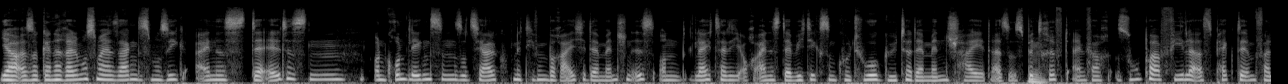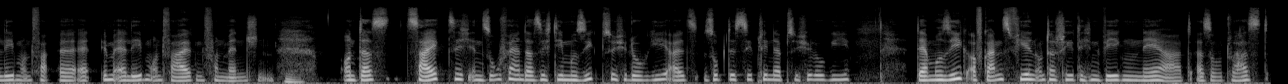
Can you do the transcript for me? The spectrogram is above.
Ja, also generell muss man ja sagen, dass Musik eines der ältesten und grundlegendsten sozialkognitiven Bereiche der Menschen ist und gleichzeitig auch eines der wichtigsten Kulturgüter der Menschheit. Also es hm. betrifft hm. einfach super viele Aspekte im Verleben und äh, im Erleben und Verhalten von Menschen. Hm. Und das zeigt sich insofern, dass sich die Musikpsychologie als Subdisziplin der Psychologie der Musik auf ganz vielen unterschiedlichen Wegen nähert. Also du hast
